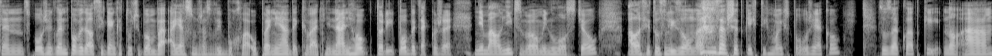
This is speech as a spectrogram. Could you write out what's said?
ten spolužiak len povedal si Ganka tuči bomba a ja som zrazu vybuchla úplne neadekvátne na ňo, ktorý vôbec akože nemal nič s mojou minulosťou, ale si to zlizol na, za všetkých tých mojich spolužiakov zo základky. No a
